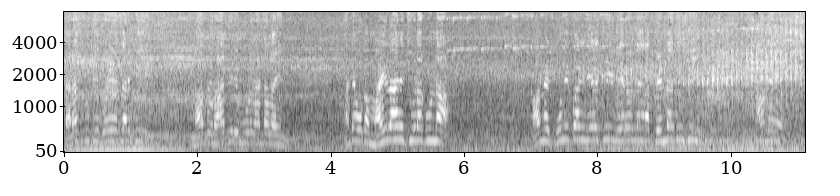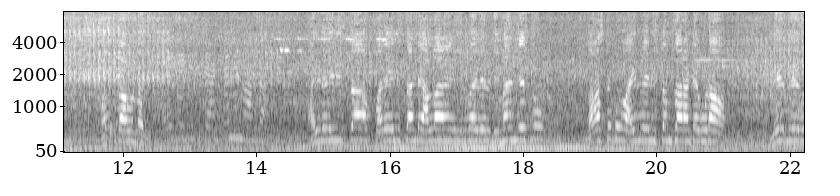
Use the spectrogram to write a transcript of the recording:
కరస్కృతి పోయేసరికి మాకు రాత్రి మూడు గంటలైంది. అంటే ఒక మహిళని చూడకుండా ఆమె కూలి పని చేసి వేరే వాళ్ళ దగ్గర పెండ తీసి ఆమె బతుకుతా ఉన్నది. ఐదైదు ఇస్తే ఇస్తా పదిహేను ఇస్తా అంటే అల్లా ఇరవై వేలు డిమాండ్ చేస్తూ లాస్ట్కు ఐదు వేలు ఇస్తాం సార్ అంటే కూడా లేదు లేదు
